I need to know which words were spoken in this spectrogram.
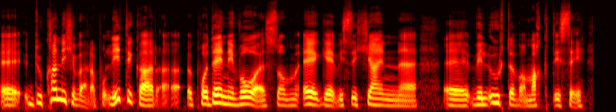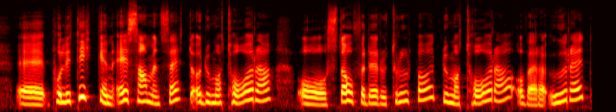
Eh, du kan ikke være politiker eh, på det nivået som jeg er, hvis ikke en eh, vil utøve makta si. Politikken er sammensett, og du må tåre å stå for det du tror på. Du må tåre å være uredd,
